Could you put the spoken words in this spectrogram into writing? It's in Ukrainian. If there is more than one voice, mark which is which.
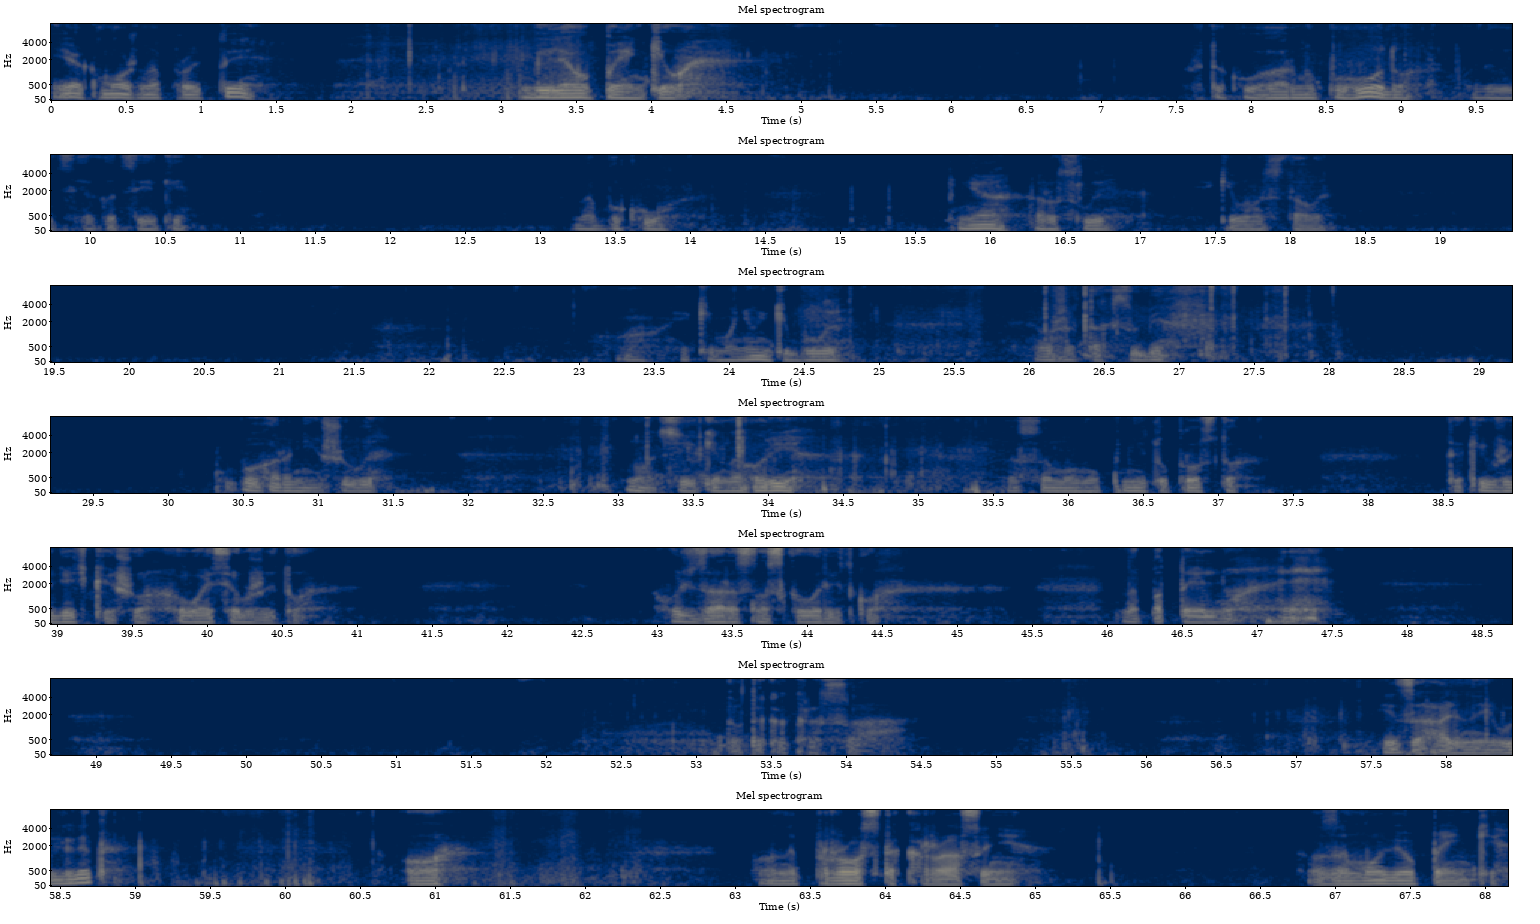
Speaker 1: як можна пройти біля опеньків в таку гарну погоду. Подивіться, як оці які на боку пня росли, які вони стали. О, які манюнькі були. Вже так собі погарнішили. Ну, а ці які на горі, на самому пні, то просто такі вже дядьки, що ховайся в жито. Хоч зараз на сковорідку, на пательню. То така краса. І загальний вигляд. О, вони просто красені. Зимові опеньки.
